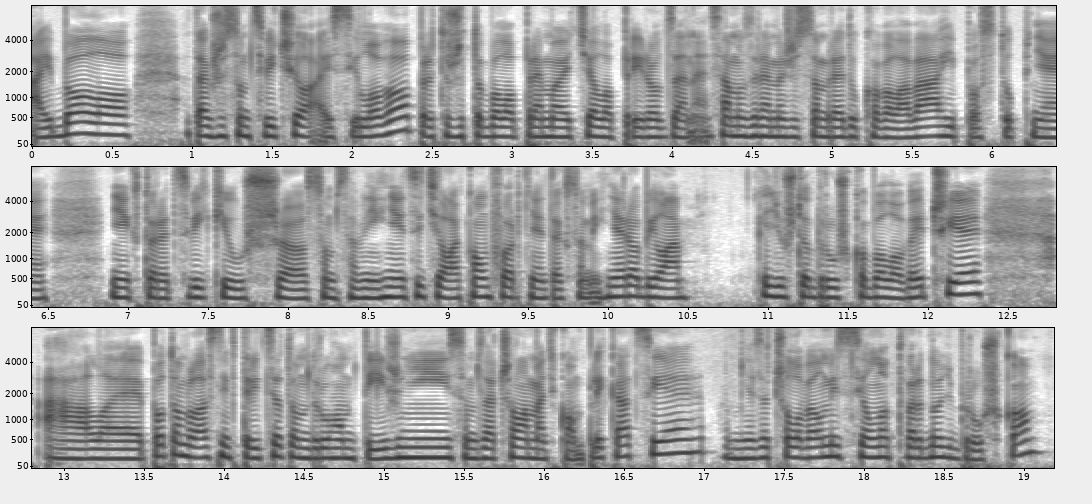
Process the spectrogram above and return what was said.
aj bolo, takže som cvičila aj silovo, pretože to bolo pre moje telo prirodzené. Samozrejme, že som redukovala váhy postupne, niektoré cviky už eh, som sa v nich necítila komfortne, tak som ich nerobila keď už to brúško bolo väčšie, ale potom vlastne v 32. týždni som začala mať komplikácie. Mne začalo veľmi silno tvrdnúť brúško.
